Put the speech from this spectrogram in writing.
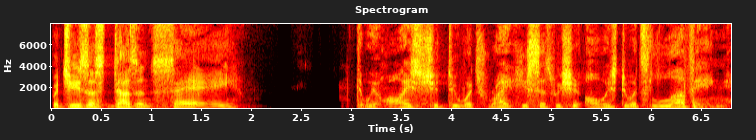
But Jesus doesn't say that we always should do what's right. He says we should always do what's loving.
